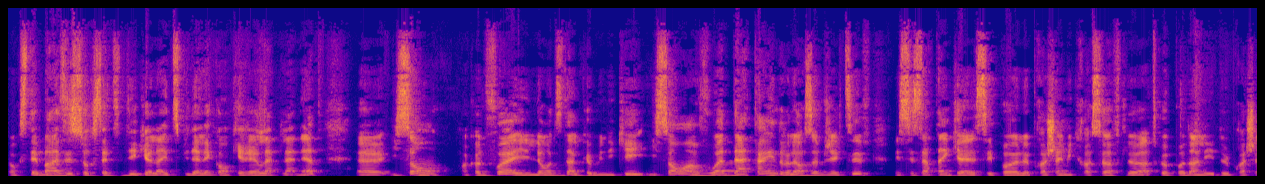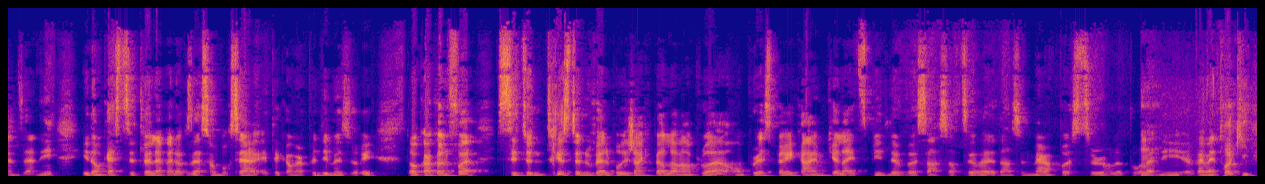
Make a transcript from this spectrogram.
Donc, c'était basé sur cette idée que Lightspeed allait conquérir la planète. Euh, ils sont encore une fois, ils l'ont dit dans le communiqué, ils sont en voie d'atteindre leurs objectifs, mais c'est certain que c'est pas le prochain Microsoft, là, en tout cas pas dans les deux prochaines années. Et donc, à ce titre-là, la valorisation boursière était comme un peu démesurée. Donc, encore une fois, c'est une triste nouvelle pour les gens qui perdent leur emploi. On peut espérer quand même que Lightspeed va s'en sortir euh, dans une meilleure posture pour hmm. l'année 2023, euh, qui, tu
